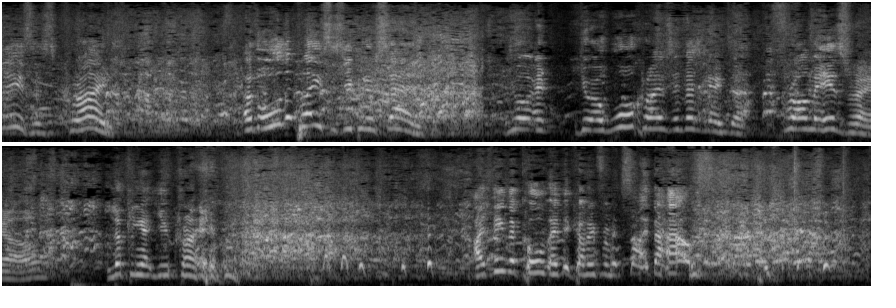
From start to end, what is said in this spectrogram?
Jesus Christ. Of all the places you could have said, you're, an, you're a war crimes investigator from Israel looking at Ukraine. I think the call may be coming from inside the house.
